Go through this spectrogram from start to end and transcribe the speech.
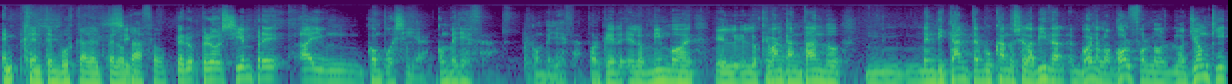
em, gente en busca del pelotazo. pero, pero siempre hay un, con poesía, con belleza con belleza, porque los mismos, los que van cantando, mm, mendicantes buscándose la vida, bueno, los golfos, los, los junkies,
